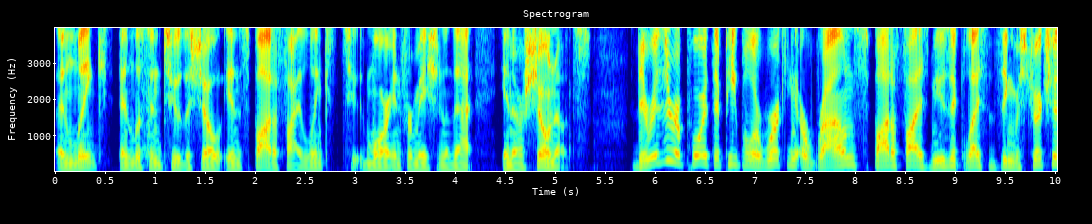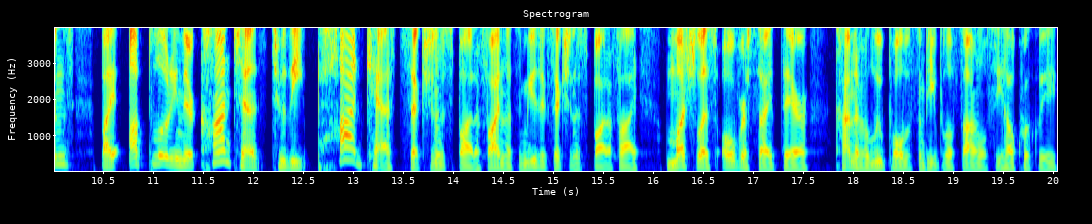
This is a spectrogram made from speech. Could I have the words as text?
and link and listen to the show in Spotify. Link to more information on that in our show notes. There is a report that people are working around Spotify's music licensing restrictions by uploading their content to the podcast section of Spotify, not the music section of Spotify. Much less oversight there. Kind of a loophole that some people have found. We'll see how quickly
